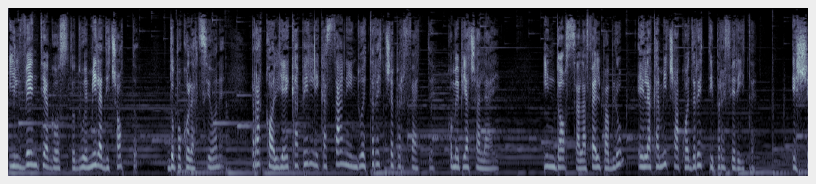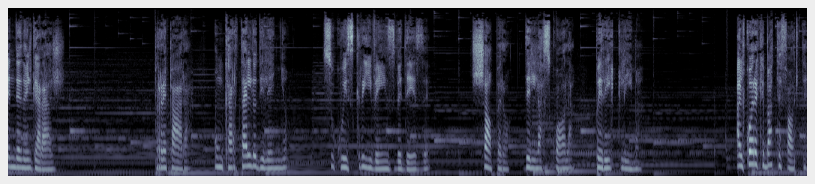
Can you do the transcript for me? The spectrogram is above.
Il 20 agosto 2018, dopo colazione, raccoglie i capelli castani in due trecce perfette, come piace a lei indossa la felpa blu e la camicia a quadretti preferite e scende nel garage. Prepara un cartello di legno su cui scrive in svedese Sciopero della scuola per il clima. Ha il cuore che batte forte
